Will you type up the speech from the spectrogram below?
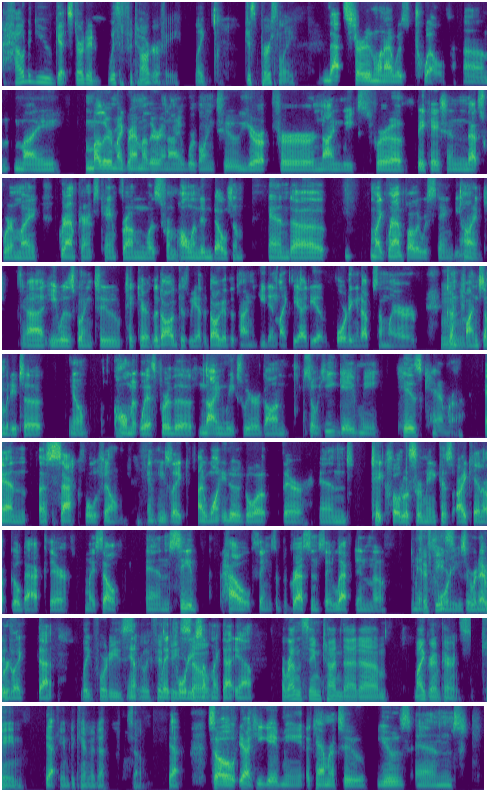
how did you get started with photography? Like just personally? That started when I was 12. Um, my mother, my grandmother, and I were going to Europe for nine weeks for a vacation. That's where my grandparents came from, was from Holland and Belgium. And uh, my grandfather was staying behind. Uh, he was going to take care of the dog because we had a dog at the time, and he didn't like the idea of boarding it up somewhere. Mm. Couldn't find somebody to, you know, home it with for the nine weeks we were gone. So he gave me his camera and a sack full of film. And he's like, I want you to go out there and take photos for me because I cannot go back there myself and see how things have progressed since they left in the mid 40s or whatever, like that. Late 40s, yep. early 50s. Late 40s, so something like that. Yeah. Around the same time that um, my grandparents came, yeah, came to Canada. So yeah. So yeah, he gave me a camera to use, and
